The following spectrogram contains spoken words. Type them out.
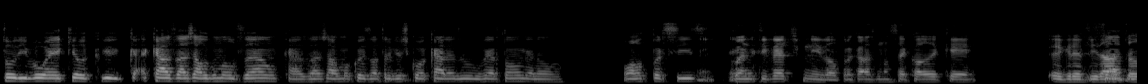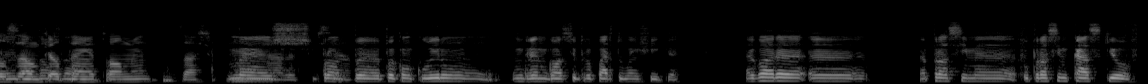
todo e bom é aquele que, ca- caso haja alguma lesão, caso haja alguma coisa outra vez com a cara do Vertonghen ou, ou algo parecido, é- quando estiver disponível, por acaso não sei qual é que é a gravidade Exato, da lesão que ele tem atualmente, mas acho que não é Mas especial. pronto, para para concluir, um, um grande negócio por parte do Benfica. Agora, eh, a próxima, o próximo caso que houve,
